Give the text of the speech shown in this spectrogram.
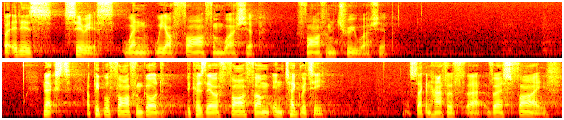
But it is serious when we are far from worship, far from true worship. Next, are people far from God because they are far from integrity? Second half of uh, verse 5.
